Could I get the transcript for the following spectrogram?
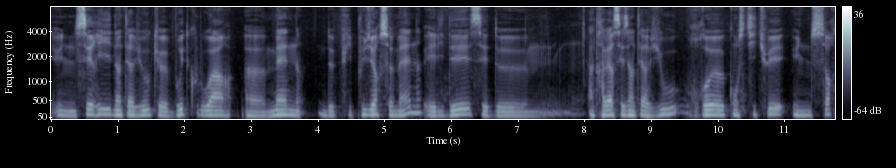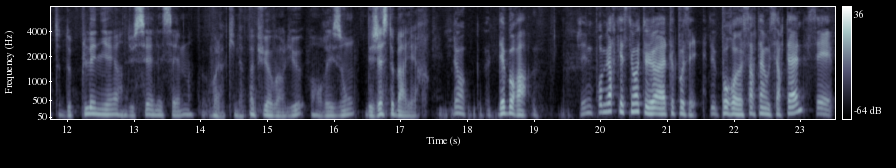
une série d'interviews que Bruit de Couloir euh, mène depuis plusieurs semaines. Et l'idée, c'est de, à travers ces interviews, reconstituer une sorte de plénière du CLSM, voilà, qui n'a pas pu avoir lieu en raison des gestes barrières. Donc, Déborah, j'ai une première question à te, poser. Pour euh, certains ou certaines, c'est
